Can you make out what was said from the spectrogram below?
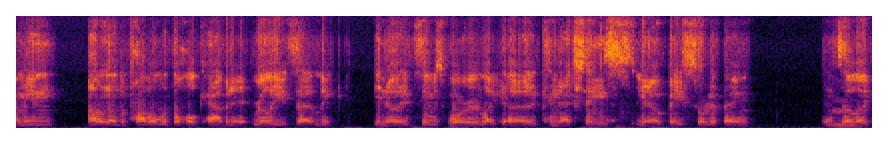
I mean, I don't know. The problem with the whole cabinet really is that, like, you know, it seems more like a connections, you know, based sort of thing. And so, Mm. like,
